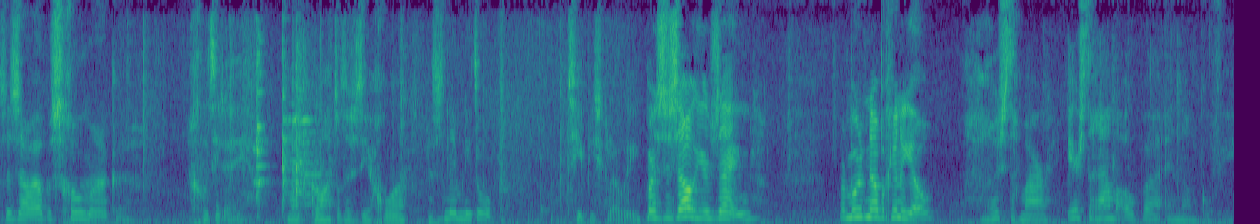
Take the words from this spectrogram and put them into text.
Ze zou helpen schoonmaken. Goed idee. Oh my god, wat is het hier goor. Ze neemt niet op. Typisch Chloe. Maar ze zou hier zijn. Waar moet ik nou beginnen, Jo? Rustig maar. Eerst de ramen open en dan koffie.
